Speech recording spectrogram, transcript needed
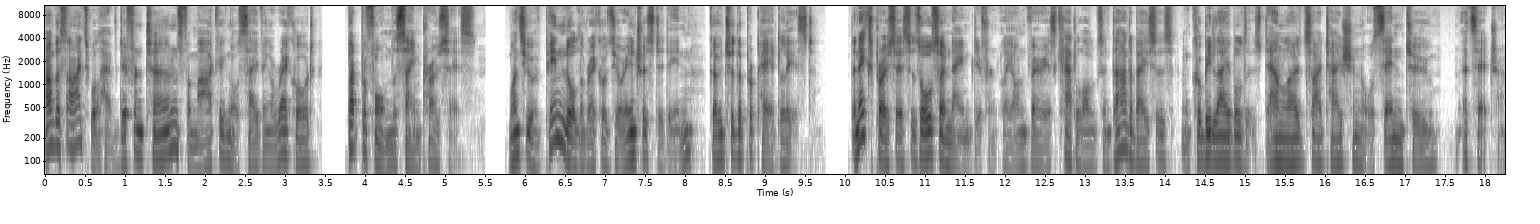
Other sites will have different terms for marking or saving a record, but perform the same process. Once you have pinned all the records you're interested in, go to the prepared list. The next process is also named differently on various catalogues and databases and could be labelled as download citation or send to, etc.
